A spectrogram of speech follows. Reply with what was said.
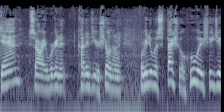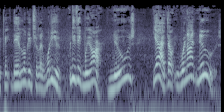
Dan, sorry, we're going to cut into your show tonight. We're going to do a special. Who is Xi Jinping? They look at you like, what do you, what do you think we are? News? Yeah, we're not news.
